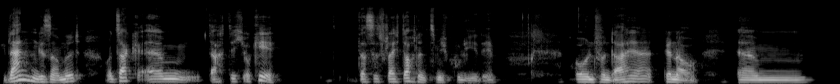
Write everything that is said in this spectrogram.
Gedanken gesammelt und zack, ähm, dachte ich, okay, das ist vielleicht doch eine ziemlich coole Idee. Und von daher, genau, ähm,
